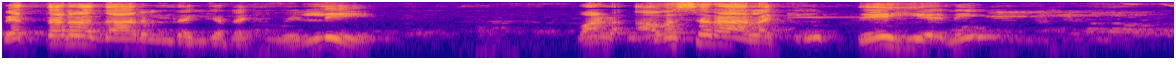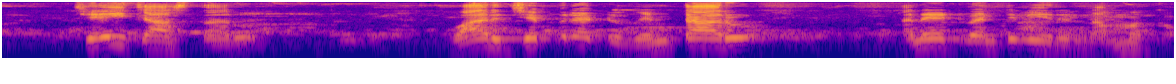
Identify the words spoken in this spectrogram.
పెత్తనదారుల దగ్గరకు వెళ్ళి వాళ్ళ అవసరాలకి దేహి అని చేయి చేస్తారు. వారు చెప్పినట్టు వింటారు అనేటువంటి వీరి నమ్మకం.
